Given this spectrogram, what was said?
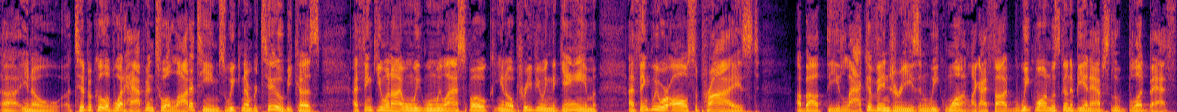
uh, you know, typical of what happened to a lot of teams week number two, because I think you and I, when we, when we last spoke, you know, previewing the game, I think we were all surprised about the lack of injuries in week one. Like I thought week one was going to be an absolute bloodbath.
